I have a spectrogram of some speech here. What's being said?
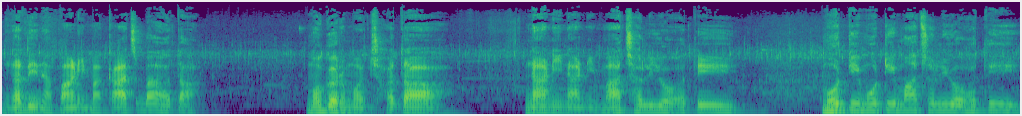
નદીના પાણીમાં કાચબા હતા મગરમચ્છ હતા નાની નાની માછલીઓ હતી, મોટી મોટી માછલીઓ હતી.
